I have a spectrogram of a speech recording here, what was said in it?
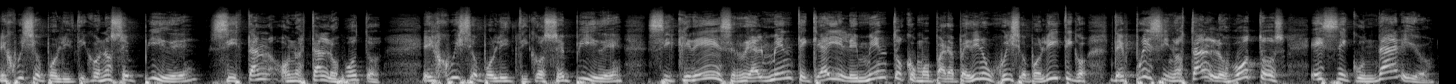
el juicio político no se pide si están o no están los votos. El juicio político se pide si crees realmente que hay elementos como para pedir un juicio político. Después, si no están los votos, es secundario.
